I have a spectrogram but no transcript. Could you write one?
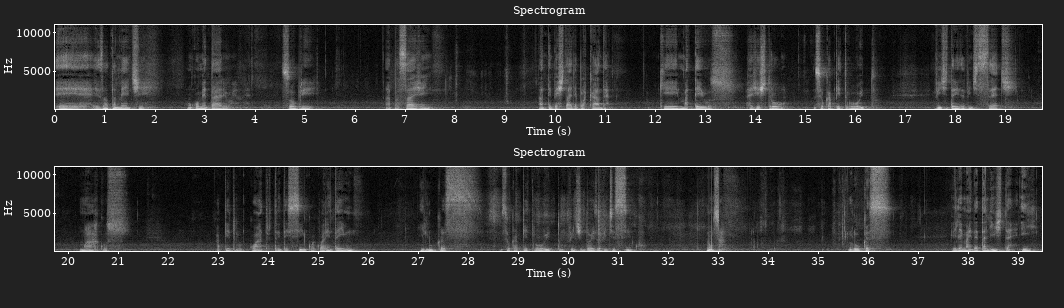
é exatamente um comentário sobre a passagem a tempestade aplacada, que Mateus registrou no seu capítulo 8, 23 a 27, Marcos, capítulo 4, 35 a 41, e Lucas, no seu capítulo 8, 22 a 25. Vamos lá. Lucas, ele é mais detalhista e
